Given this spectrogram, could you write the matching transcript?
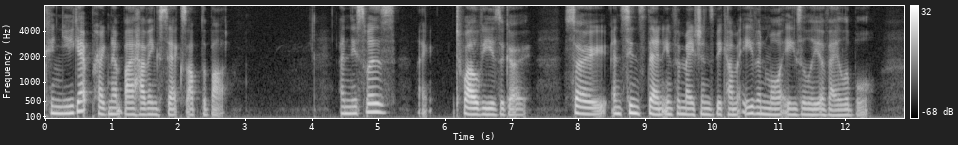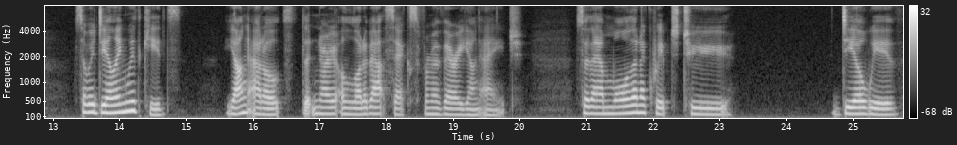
Can you get pregnant by having sex up the butt? And this was like 12 years ago. So, and since then, information's become even more easily available. So, we're dealing with kids young adults that know a lot about sex from a very young age. So they are more than equipped to deal with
